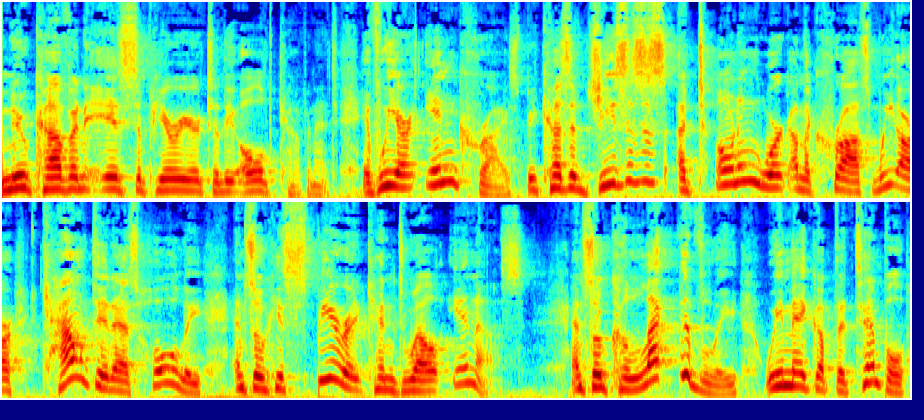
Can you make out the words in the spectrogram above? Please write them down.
new covenant is superior to the old covenant. If we are in Christ, because of Jesus' atoning work on the cross, we are counted as holy, and so his spirit can dwell in us. And so collectively, we make up the temple,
